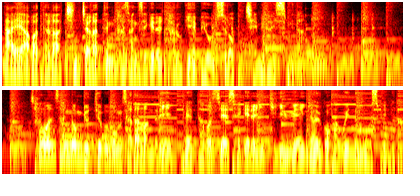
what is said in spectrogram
나의 아바타가 진짜 같은 가상 세계를 다루기에 배울수록 재미가 있습니다. 창원 상록 유튜브 봉사단원들이 메타버스의 세계를 익히기 위해 열공하고 있는 모습입니다.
